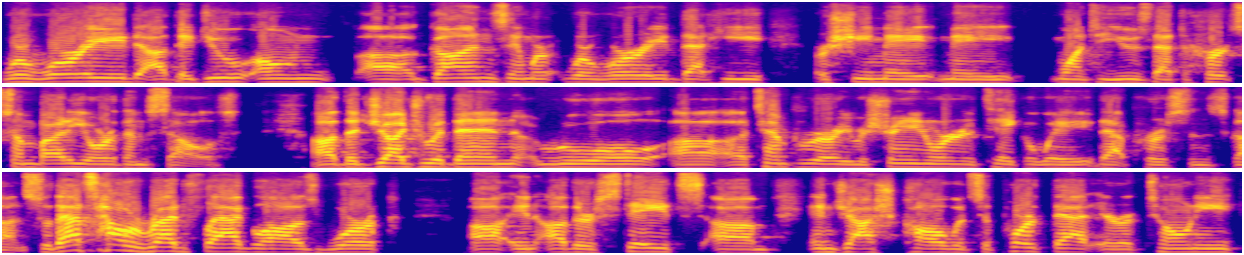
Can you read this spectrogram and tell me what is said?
We're worried. Uh, they do own uh, guns, and we're we're worried that he or she may may want to use that to hurt somebody or themselves." Uh, the judge would then rule uh, a temporary restraining order to take away that person's gun. So that's how red flag laws work uh, in other states. Um, and Josh Kaul would support that. Eric Toney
